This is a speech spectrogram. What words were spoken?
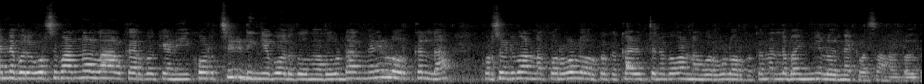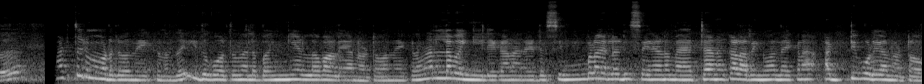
എന്നെ പോലെ കുറച്ച് വണ്ണമുള്ള ആൾക്കാർക്കൊക്കെയാണ് ഈ കുറച്ച് ഇടുങ്ങിയ പോലെ തോന്നുന്നത്. അതുകൊണ്ട് അങ്ങനെയുള്ളവർക്കല്ല കുറച്ചുകൂടി വണ്ണക്കുറവുള്ളവർക്കൊക്കെ കഴുത്തിനൊക്കെ വണ്ണം കുറവുള്ളവർക്കൊക്കെ നല്ല ഭംഗിയുള്ള ഒരു നെക്ലസ് ആണ് കേട്ടോ ഇത്. അടുത്തൊരു മോഡൽ വന്നേക്കുന്നത് ഇതുപോലത്തെ നല്ല ഭംഗിയുള്ള വളയാണ് കേട്ടോ വന്നേക്കുന്നത് നല്ല ഭംഗിയിലേ കാണാനായിട്ട്. സിമ്പിൾ ആയിട്ടുള്ള ഡിസൈനാണ് മാറ്റാണ് കളറിങ് വന്നേക്കണ അടിപൊളിയാണ് കേട്ടോ.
